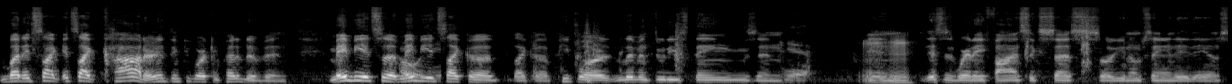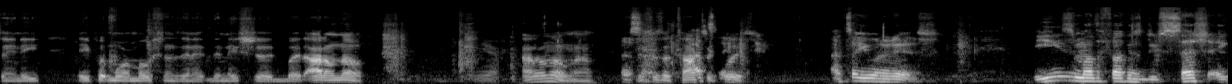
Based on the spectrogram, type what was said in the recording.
but it's like it's like COD or anything people are competitive in. Maybe it's a maybe oh, it's like a like a people are living through these things and yeah and mm-hmm. this is where they find success. So you know what I'm saying? They, they you know what I'm saying they they put more emotions in it than they should. But I don't know. Yeah, I don't know, man. Listen, this is a toxic I place. I tell you what it is. These motherfuckers do such a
